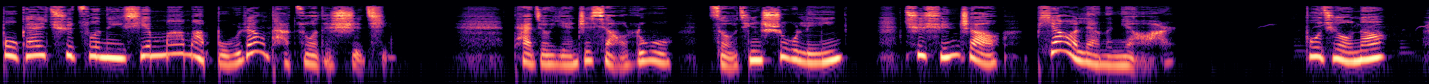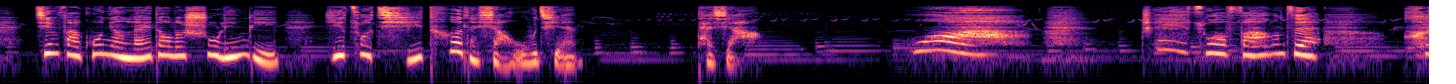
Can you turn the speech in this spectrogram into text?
不该去做那些妈妈不让他做的事情。他就沿着小路走进树林，去寻找漂亮的鸟儿。不久呢，金发姑娘来到了树林里一座奇特的小屋前。她想：“哇，这座房子……”可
